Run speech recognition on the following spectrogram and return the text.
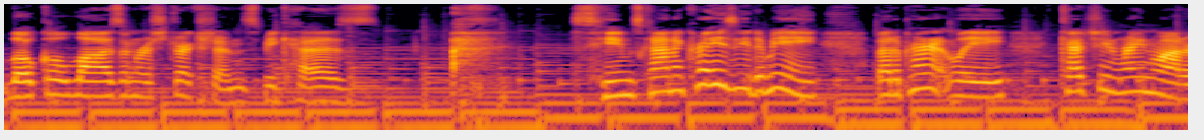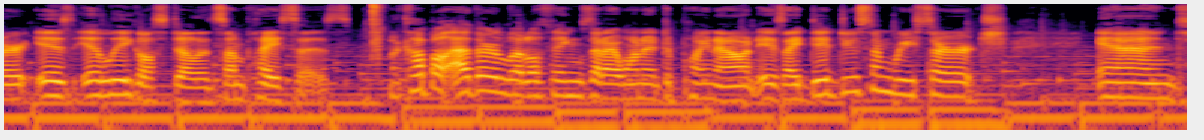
local laws and restrictions because seems kind of crazy to me, but apparently catching rainwater is illegal still in some places. A couple other little things that I wanted to point out is I did do some research and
